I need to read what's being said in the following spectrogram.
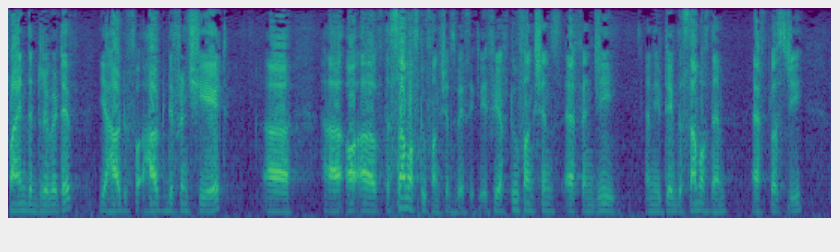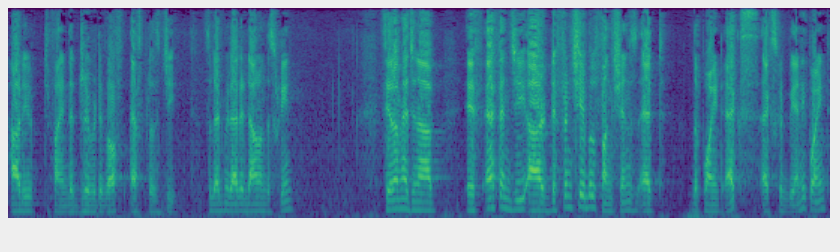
find the derivative یا how to how to differentiate the sum of two functions basically. If you have two functions f and g and you take the sum of them f plus g, how do you find the derivative of f plus g? So let me write it down on the screen. Theorem hai janab, if f and g are differentiable functions at the point x, x could be any point,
